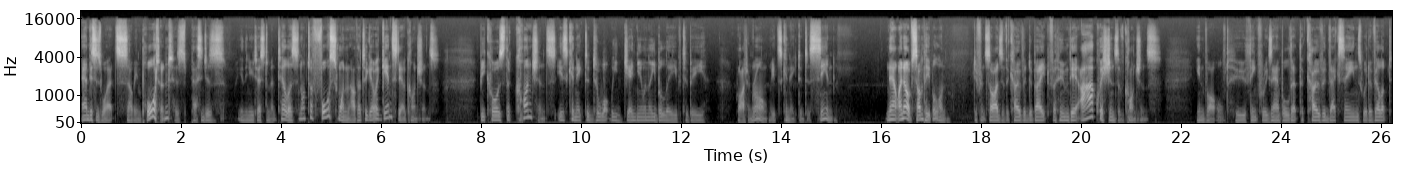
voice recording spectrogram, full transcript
And this is why it's so important, as passages in the New Testament tell us, not to force one another to go against our conscience. Because the conscience is connected to what we genuinely believe to be right and wrong. It's connected to sin. Now, I know of some people on different sides of the COVID debate for whom there are questions of conscience involved, who think, for example, that the COVID vaccines were developed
